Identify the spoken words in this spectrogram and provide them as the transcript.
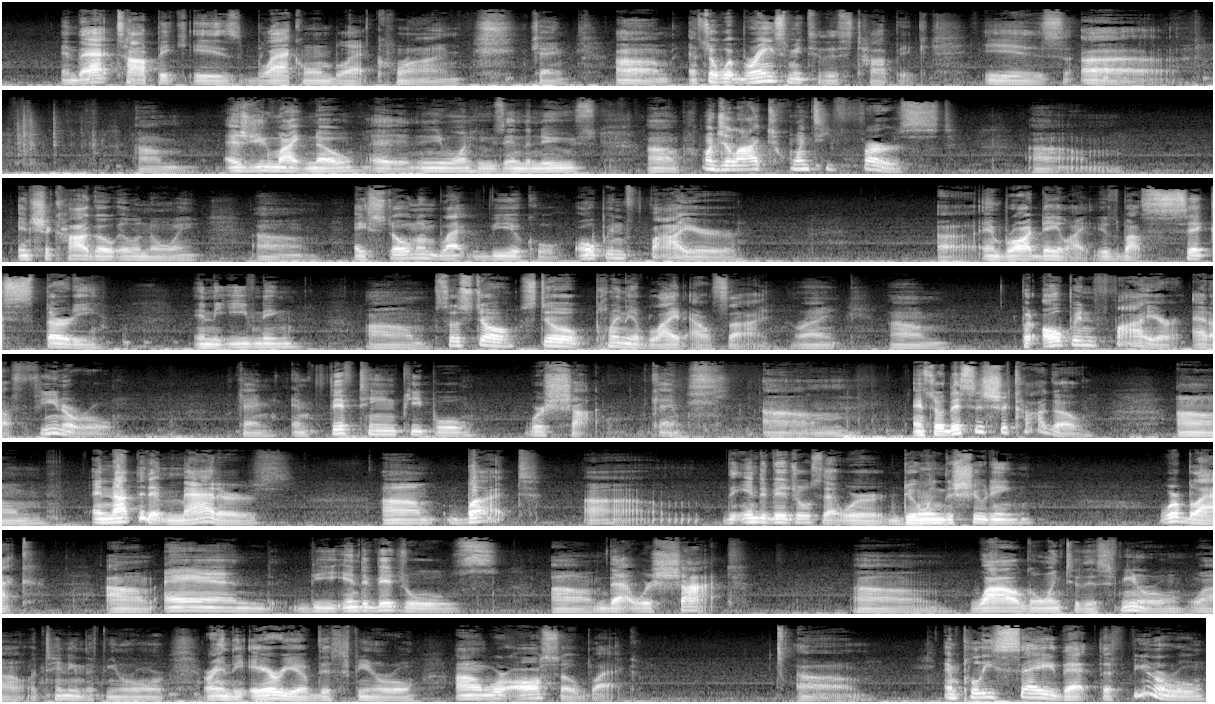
and that topic is black on black crime. Okay. Um, and so what brings me to this topic is, uh, um, as you might know, uh, anyone who's in the news, um, on July 21st, um, in Chicago, Illinois, um, a stolen black vehicle opened fire uh, in broad daylight. It was about 6:30 in the evening, um, so still still plenty of light outside, right? Um, but opened fire at a funeral, okay, and 15 people were shot, okay. Um, and so this is Chicago. Um, and not that it matters, um, but um, the individuals that were doing the shooting were black, um, and the individuals um, that were shot um, while going to this funeral, while attending the funeral, or, or in the area of this funeral, were also black. and police say that the funeral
